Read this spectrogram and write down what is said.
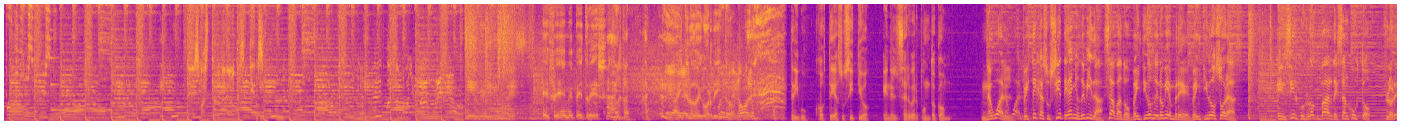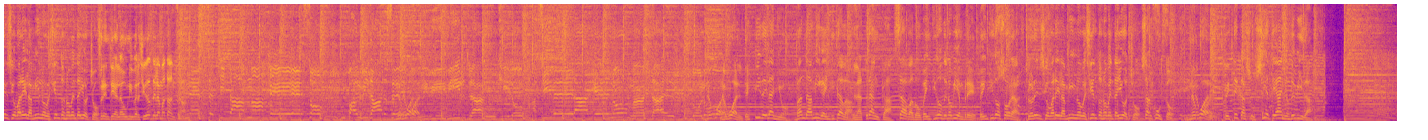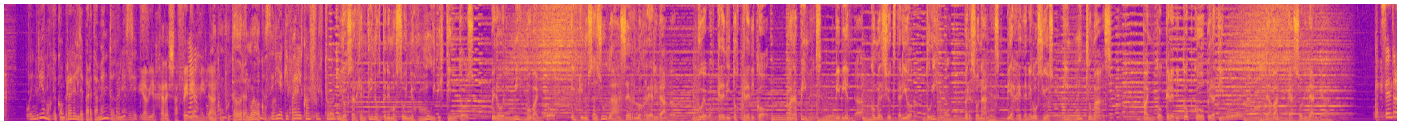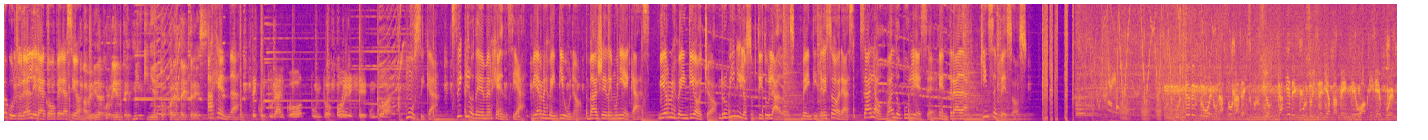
La puerta de los sueños. Es más tarde de lo que se piensa. FMP3. Ahí te lo doy gordito. Tribu hostea su sitio en el server.com. Nahual, festeja sus 7 años de vida, sábado 22 de noviembre, 22 horas. En Circus Rock Bar de San Justo, Florencio Varela 1998, frente a la Universidad de La Matanza. Necesita más que eso para olvidarse Nahual. y vivir tranquilo. Así verá que no mata el dolor. Nahual, despide el año. Banda amiga invitada, La Tranca, sábado 22 de noviembre, 22 horas. Florencio Varela 1998, San Justo. Nahual, festeja sus 7 años de vida. Tendríamos que comprar el departamento de una vez. Voy a viajar a esa feria en Milán. computadora nueva Bueno, sería equipar el consultorio. Los argentinos tenemos sueños muy distintos, pero el mismo banco, el que nos ayuda a hacerlos realidad. Nuevos créditos Credicop para pymes, vivienda, comercio exterior, turismo, personales, viajes de negocios y mucho más. Banco Credicop Cooperativo. La banca solidaria. Centro Cultural de la Cooperación. Avenida Corrientes 1543. Agenda. cculturalcoop.org.ar Música. Ciclo de emergencia. Viernes 21. Valle de Muñecas. Viernes 28. Rubín y los subtitulados. 23 horas. Sala Osvaldo Pugliese. Entrada 15 pesos. Usted entró en una zona de exclusión. Cambie de curso inmediatamente o abriré fuego.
